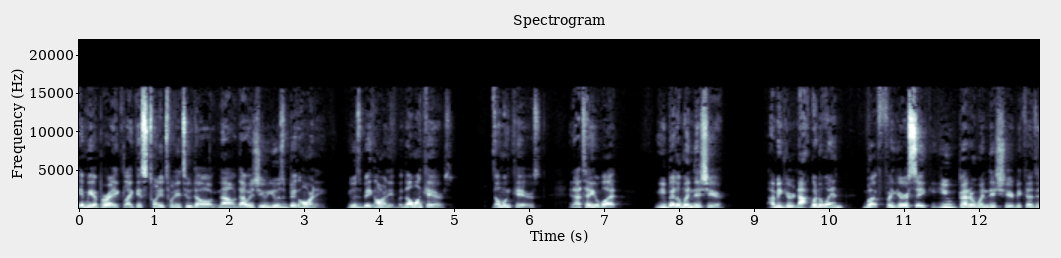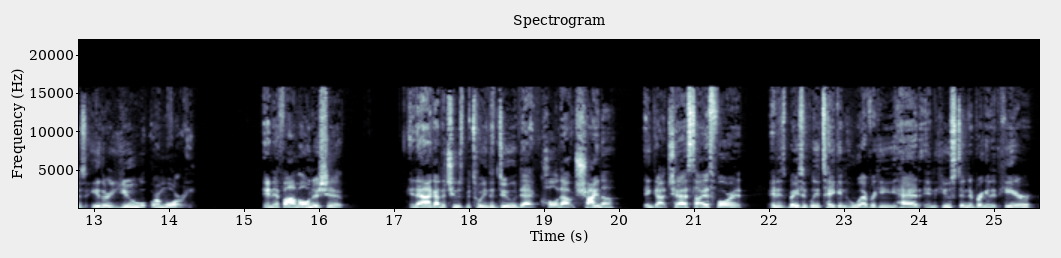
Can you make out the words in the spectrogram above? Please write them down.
Give me a break. Like it's 2022, dog. No, that was you. You was big horny. You was big horny, but no one cares. No one cares. And I tell you what, you better win this year. I mean, you're not going to win, but for your sake, you better win this year because it's either you or Morey. And if I'm ownership, and now I got to choose between the dude that called out China and got chastised for it, and is basically taking whoever he had in Houston and bringing it here,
